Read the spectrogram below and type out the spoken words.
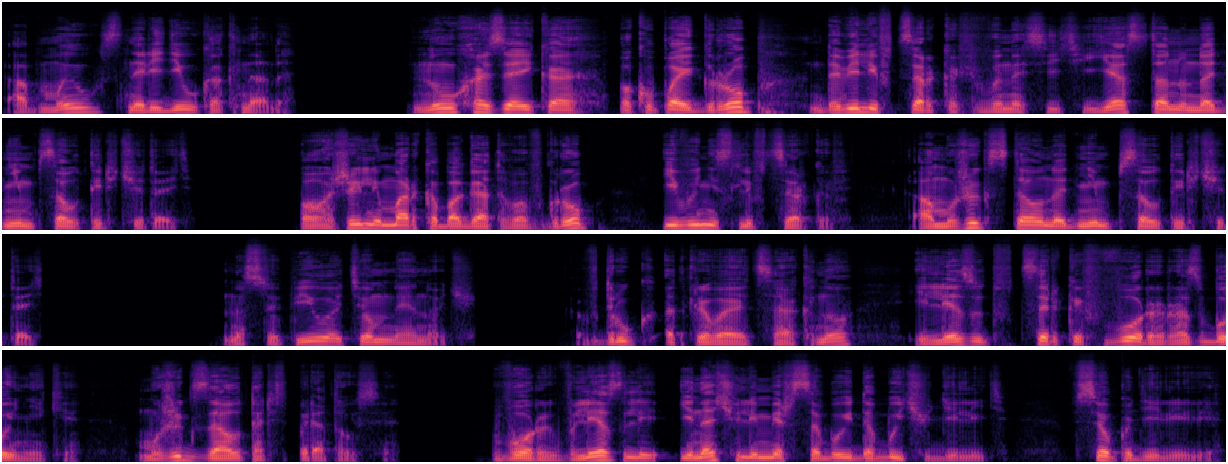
Обмыл, снарядил как надо. «Ну, хозяйка, покупай гроб, довели в церковь выносить, я стану над ним псалтырь читать». Положили Марка Богатого в гроб и вынесли в церковь, а мужик стал над ним псалтырь читать. Наступила темная ночь. Вдруг открывается окно, и лезут в церковь воры-разбойники. Мужик за алтарь спрятался. Воры влезли и начали меж собой добычу делить. Все поделили.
